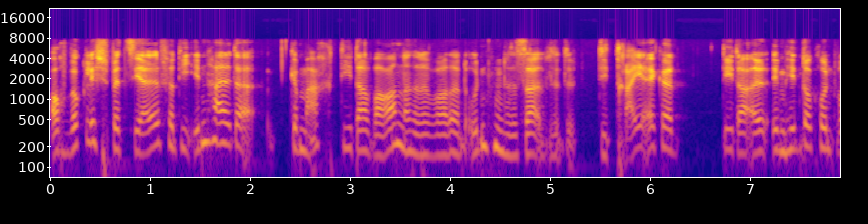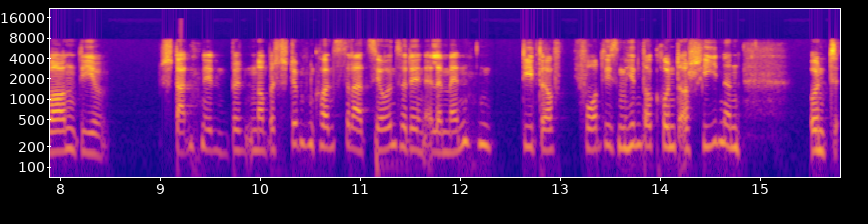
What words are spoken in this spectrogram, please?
auch wirklich speziell für die Inhalte gemacht, die da waren. Also da war dann unten das war die Dreiecke, die da im Hintergrund waren, die standen in einer bestimmten Konstellation zu den Elementen, die da vor diesem Hintergrund erschienen. Und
